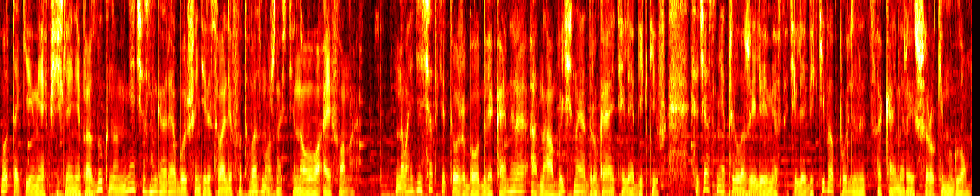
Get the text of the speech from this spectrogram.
Вот такие у меня впечатления про звук, но меня, честно говоря, больше интересовали фотовозможности нового айфона. На моей десятке тоже было две камеры, одна обычная, другая телеобъектив. Сейчас мне предложили вместо телеобъектива пользоваться камерой с широким углом.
